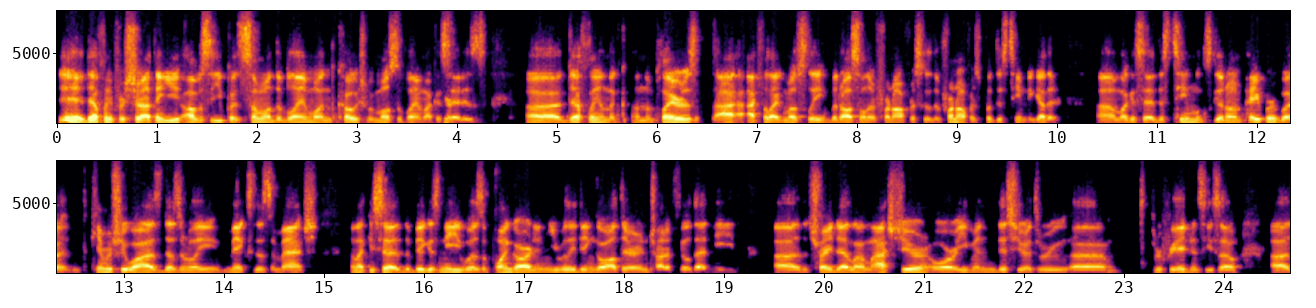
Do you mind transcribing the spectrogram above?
Yeah, definitely for sure. I think you obviously you put some of the blame on coach, but most of the blame, like I Sure. said, is uh, definitely on the on the players. I, I feel like mostly, but also on the front office because the front office put this team together. Um, like I said, this team looks good on paper, but chemistry wise, doesn't really mix, doesn't match. And like you said, the biggest need was a point guard, and you really didn't go out there and try to fill that need. Uh, the trade deadline last year, or even this year through um through free agency. So uh,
